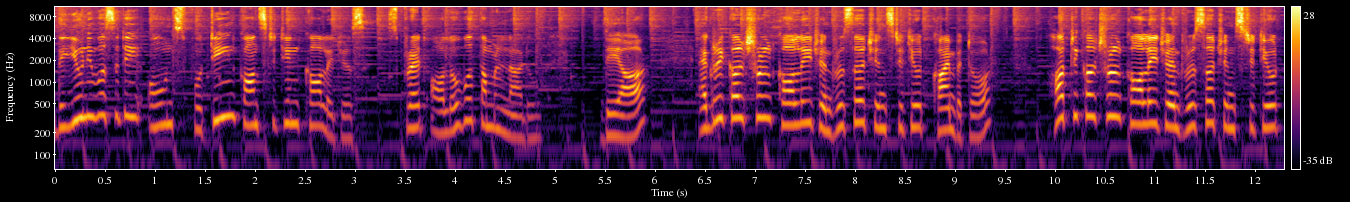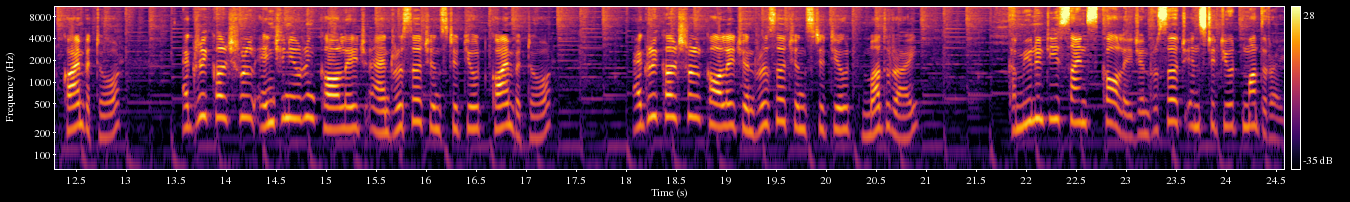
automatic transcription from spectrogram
The university owns 14 constituent colleges spread all over Tamil Nadu. They are Agricultural College and Research Institute Coimbatore, Horticultural College and Research Institute Coimbatore, Agricultural Engineering College and Research Institute Coimbatore, Agricultural College and Research Institute Madurai, Community Science College and Research Institute Madurai,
